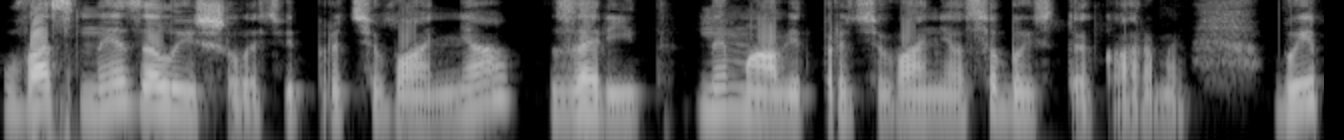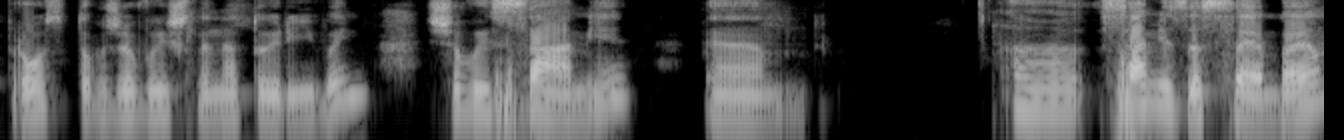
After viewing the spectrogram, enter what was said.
У вас не залишилось відпрацювання за рід, нема відпрацювання особистої карми. Ви просто вже вийшли на той рівень, що ви самі. ем, е, Самі за себе,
